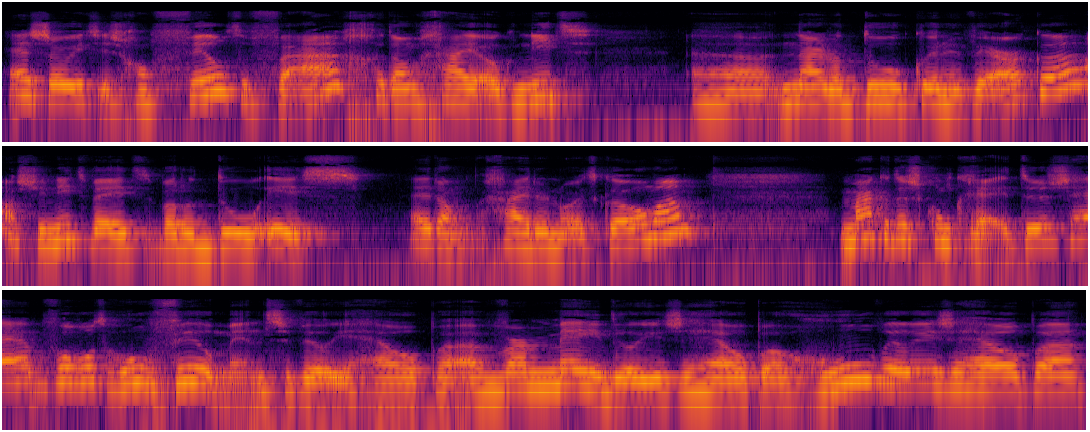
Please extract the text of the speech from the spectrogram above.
Hè, zoiets is gewoon veel te vaag. Dan ga je ook niet uh, naar dat doel kunnen werken. Als je niet weet wat het doel is, hè, dan ga je er nooit komen. Maak het dus concreet. Dus hè, bijvoorbeeld hoeveel mensen wil je helpen? Waarmee wil je ze helpen? Hoe wil je ze helpen?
